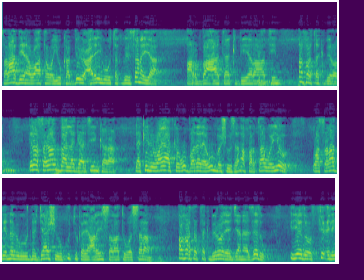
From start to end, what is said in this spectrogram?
Salaadiina waata wa yukabiru calayhi wuu takbiirsanayaa arbaca takbiiraatin afar takbiirood. Ilaa sagaal baa la gaadhsiin karaa. Laakiin riwaayaadka ugu badan ee u mashhuursan afartaa weeyo waa salaadii nabigu najaashi uu ku tukaday calayhi salaatu wasalaam afarta takbiirood ee janaasadu iyadoo ficli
